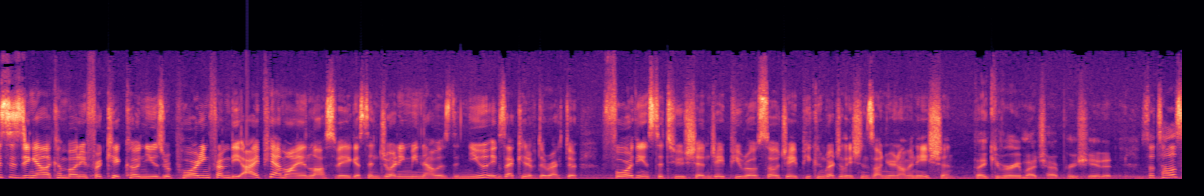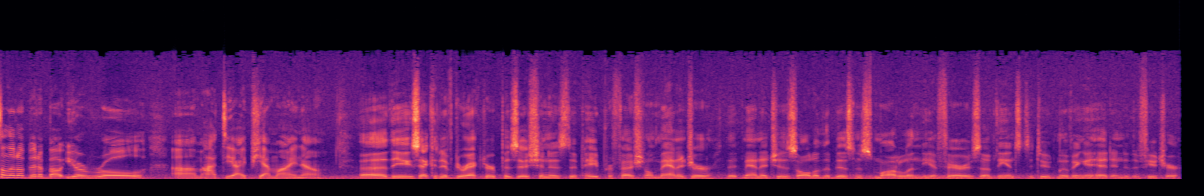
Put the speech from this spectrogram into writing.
This is Daniela Cambone for Kitco News reporting from the IPMI in Las Vegas. And joining me now is the new executive director for the institution, JP Rosso. JP, congratulations on your nomination. Thank you very much. I appreciate it. So tell us a little bit about your role um, at the IPMI now. Uh, the executive director position is the paid professional manager that manages all of the business model and the affairs of the institute moving ahead into the future.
